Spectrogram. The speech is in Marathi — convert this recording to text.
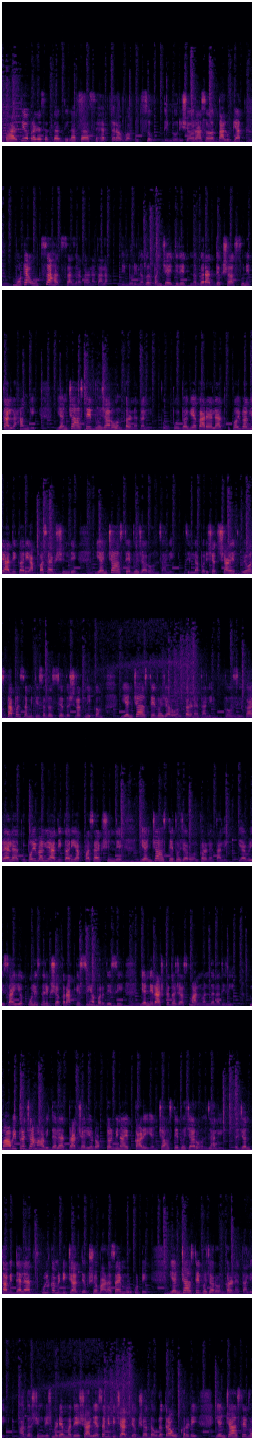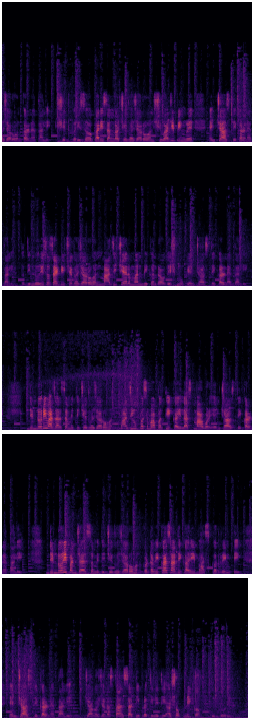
भारतीय प्रजासत्ताक दिनाचा सह्याहत्तरावा उत्सव दिंडोरी शहरासह तालुक्यात मोठ्या उत्साहात साजरा करण्यात आला. दिंडोरी नगरपंचायतीने नगराध्यक्षा सुनीता लहांगे यांच्या हस्ते ध्वजारोहण करण्यात आले. तर उपविभागीय कार्यालयात उपविभागीय अधिकारी आप्पासाहेब शिंदे यांच्या हस्ते ध्वजारोहण झाले. जिल्हा परिषद शाळेत व्यवस्थापन समिती सदस्य दशरथ निकम यांच्या हस्ते ध्वजारोहण करण्यात आले. तहसील कार्यालयात उपविभागीय अधिकारी आप्पासाहेब शिंदे यांच्या हस्ते ध्वजारोहण करण्यात आले. या यावेळी सहाय्यक पोलीस निरीक्षक राकेश सिंह परदेसी यांनी राष्ट्रध्वजास मानवंदना दिली. महाविप्रच्या महाविद्यालयात प्राचार्य डॉक्टर विनायक काळे यांच्या हस्ते ध्वजारोहण झाले. तर जनता विद्यालयात स्कूल कमिटीचे अध्यक्ष बाळासाहेब मुरकुटे यांच्या हस्ते ध्वजारोहण करण्यात आले. आदर्श इंग्लिश मीडियममध्ये शालेय समितीचे अध्यक्ष दौलतराव उखर्डे यांच्या हस्ते ध्वजारोहण करण्यात आले. शेतकरी सहकारी संघाचे ध्वजारोहण शिवाजी पिंगळे यांच्या हस्ते करण्यात आले. तर दिंडोरी सोसायटीचे ध्वजारोहण माजी चेअरमन भिकनराव देशमुख यांच्या हस्ते करण्यात आले. दिंडोरी बाजार समितीचे ध्वजारोहण माजी उपसभापती कैलास मावळ यांच्या हस्ते करण्यात आले. दिंडोरी पंचायत समितीचे ध्वजारोहण गटविकास अधिकारी भास्कर रेंगटे यांच्या हस्ते करण्यात आले. जाग जनस्थानसाठी प्रतिनिधी अशोक निकम दिंडोरी.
